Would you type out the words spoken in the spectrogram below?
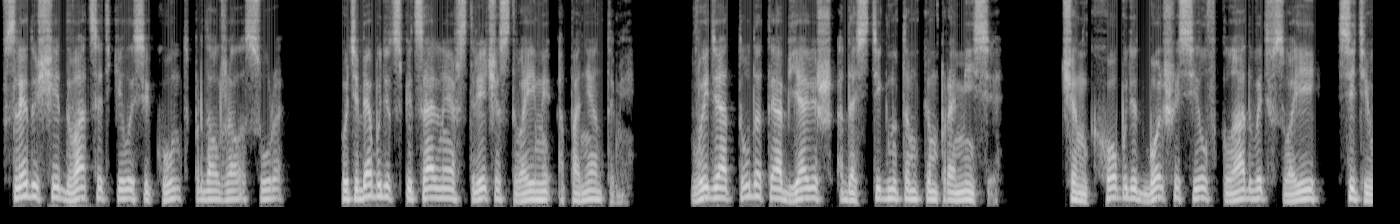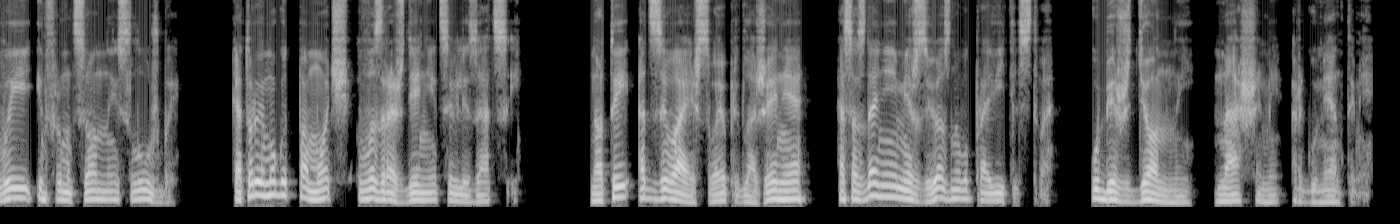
В следующие 20 килосекунд, продолжала Сура, у тебя будет специальная встреча с твоими оппонентами. Выйдя оттуда, ты объявишь о достигнутом компромиссе. Ченгхо будет больше сил вкладывать в свои сетевые информационные службы, которые могут помочь в возрождении цивилизаций. Но ты отзываешь свое предложение о создании межзвездного правительства, убежденный нашими аргументами.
